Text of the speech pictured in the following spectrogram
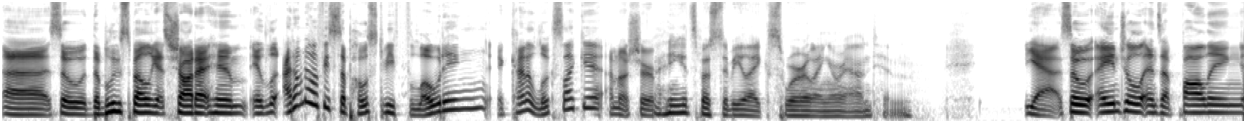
uh, so the blue spell gets shot at him. It lo- I don't know if he's supposed to be floating. It kind of looks like it. I'm not sure. I think it's supposed to be like swirling around him. Yeah. So Angel ends up falling.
